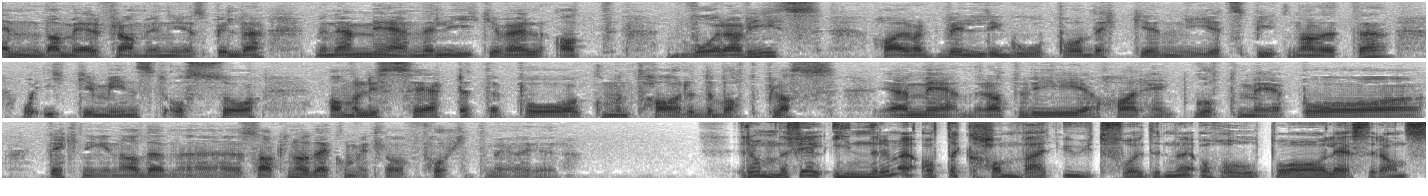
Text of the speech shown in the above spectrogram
enda mer framme i nyhetsbildet. Men jeg mener likevel at vår avis har vært veldig god på å dekke nyhetsbiten av dette, og ikke minst også analysert dette på kommentar- og debattplass. Jeg mener at vi har hengt godt med på dekningen av denne saken, og det kommer vi til å fortsette med å gjøre. Ramnefjell innrømmer at det kan være utfordrende å holde på lesernes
